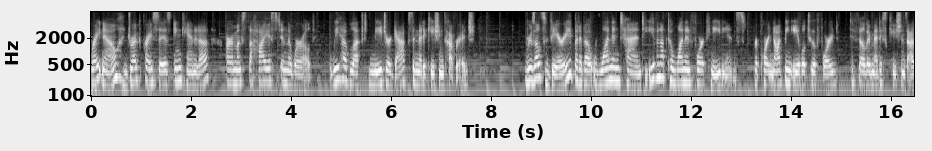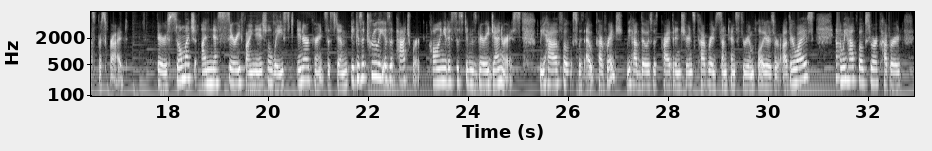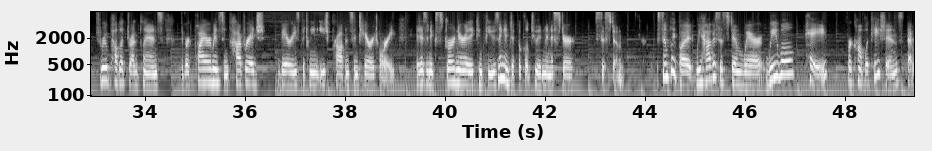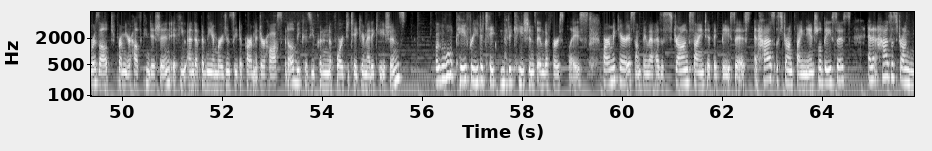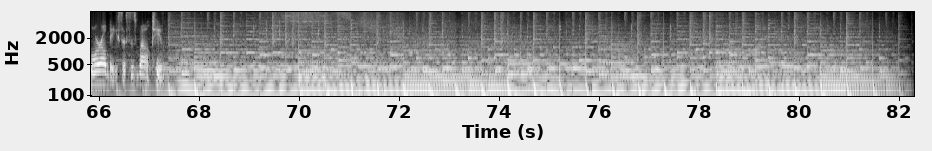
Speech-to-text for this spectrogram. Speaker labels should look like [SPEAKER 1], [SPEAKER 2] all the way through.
[SPEAKER 1] Right now, drug prices in Canada are amongst the highest in the world. We have left major gaps in medication coverage. Results vary, but about one in 10 to even up to one in four Canadians report not being able to afford to fill their medications as prescribed. There's so much unnecessary financial waste in our current system because it truly is a patchwork. Calling it a system is very generous. We have folks without coverage, we have those with private insurance coverage, sometimes through employers or otherwise, and we have folks who are covered through public drug plans. The requirements and coverage varies between each province and territory. It is an extraordinarily confusing and difficult to administer system. Simply put, we have a system where we will pay for complications that result from your health condition if you end up in the emergency department or hospital because you couldn't afford to take your medications. But we won't pay for you to take medications in the first place. Pharmacare is something that has a strong scientific basis, it has a strong financial basis, and it has a strong moral basis as well too.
